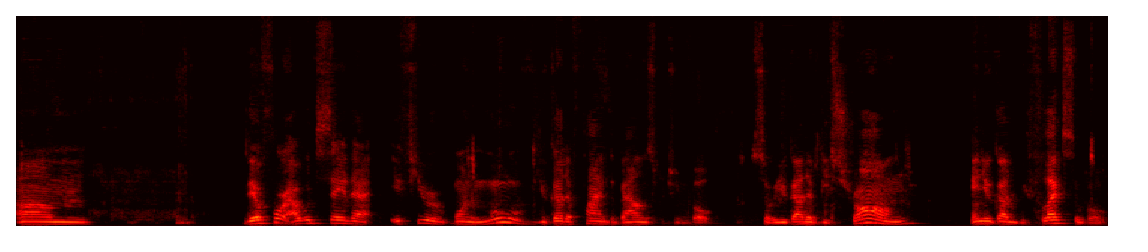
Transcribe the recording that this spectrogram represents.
um therefore i would say that if you want to move you got to find the balance between both so you got to be strong and you got to be flexible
